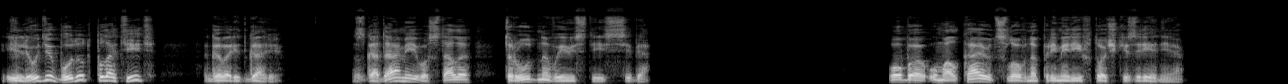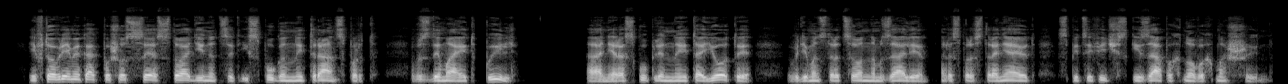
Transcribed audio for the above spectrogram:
И люди будут платить, — говорит Гарри. С годами его стало трудно вывести из себя. Оба умолкают, словно примирив точки зрения. И в то время как по шоссе 111 испуганный транспорт вздымает пыль, а нераскупленные «Тойоты» в демонстрационном зале распространяют специфический запах новых машин.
